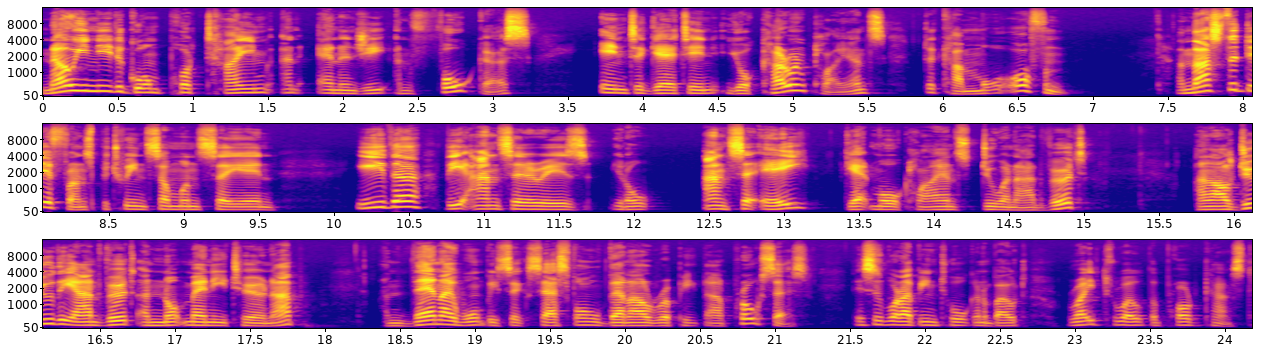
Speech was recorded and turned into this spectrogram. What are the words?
Now you need to go and put time and energy and focus into getting your current clients to come more often. And that's the difference between someone saying either the answer is, you know, answer A, get more clients, do an advert, and I'll do the advert and not many turn up, and then I won't be successful, then I'll repeat that process. This is what I've been talking about right throughout the podcast.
